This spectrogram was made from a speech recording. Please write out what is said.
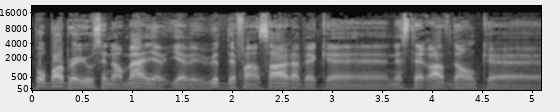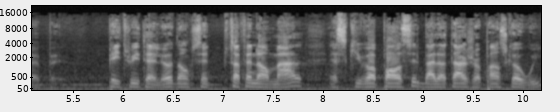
pour Barberio, c'est normal. Il y avait- huit défenseurs avec euh, Nesterov, donc euh, Petrie était là, donc c'est tout à fait normal. Est-ce qu'il va passer le balotage? Je pense que oui.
